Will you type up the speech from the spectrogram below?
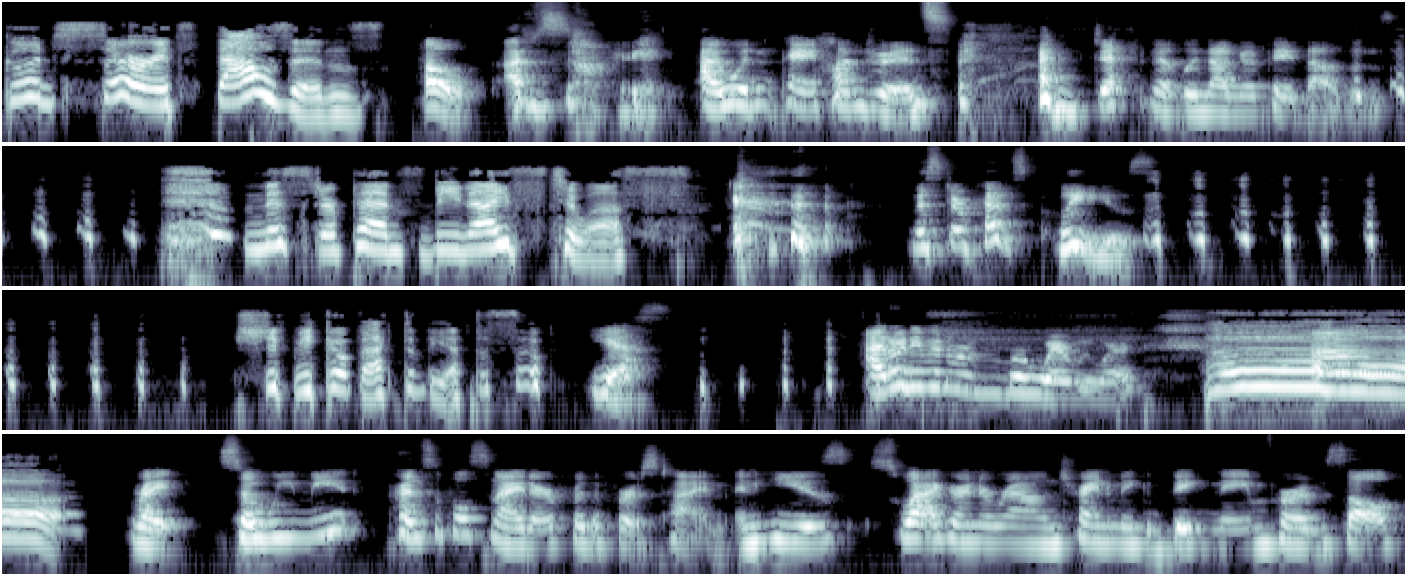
good sir, it's thousands. oh, I'm sorry. I wouldn't pay hundreds. I'm definitely not going to pay thousands. Mr. Pence, be nice to us. Mr. Pence, please. Should we go back to the episode? Yes. I don't even remember where we were. Uh, Right. So we meet Principal Snyder for the first time, and he is swaggering around trying to make a big name for himself,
